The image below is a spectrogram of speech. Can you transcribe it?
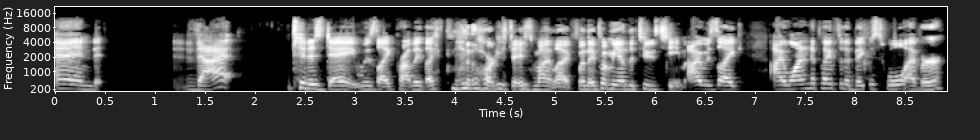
and that to this day was like probably like one of the hardest days of my life when they put me on the twos team. I was like, I wanted to play for the biggest school ever,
